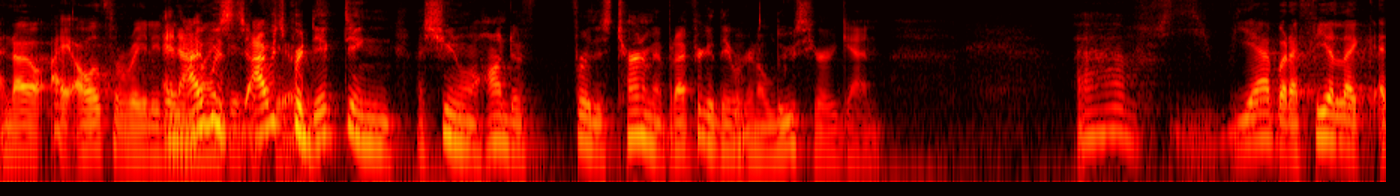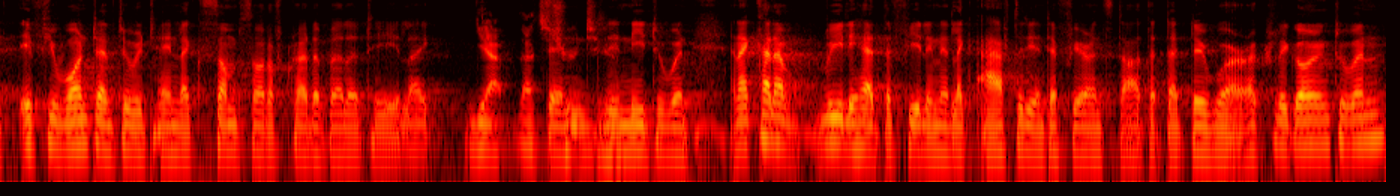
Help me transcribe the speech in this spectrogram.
and I, I also really And I was I was predicting Ashino and Honda for this tournament, but I figured they were going to lose here again. Uh, yeah, but I feel like if you want them to retain like some sort of credibility, like Yeah, that's true too. they need to win. And I kind of really had the feeling that like after the interference started, that they were actually going to win,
